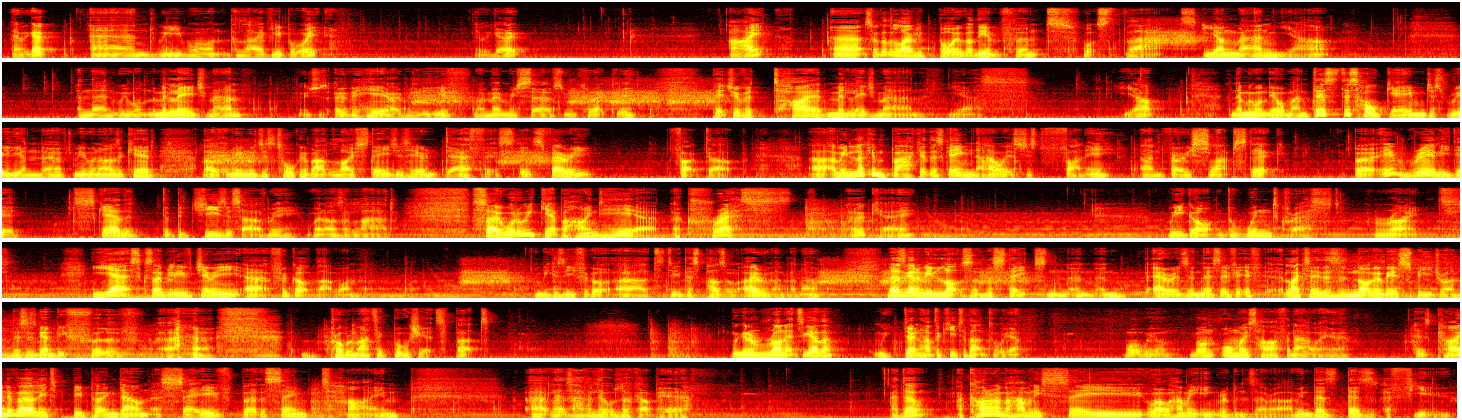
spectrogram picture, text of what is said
There we go. And we want the lively boy. There we go. I. Uh, so we've got the lively boy, we've got the infant. What's that? Young man, yeah. And then we want the middle-aged man, which is over here, I believe. My memory serves me correctly. Picture of a tired middle-aged man. Yes. Yep. And then we want the old man. This this whole game just really unnerved me when I was a kid. Like, I mean, we're just talking about life stages here and death. It's it's very fucked up. Uh, I mean, looking back at this game now, it's just funny and very slapstick. But it really did scare the, the bejesus out of me when I was a lad. So, what do we get behind here? A crest. Okay. We got the wind crest. Right. Yes, because I believe Jimmy uh, forgot that one. Because he forgot uh, to do this puzzle. I remember now. There's going to be lots of mistakes and, and, and errors in this. If, if, like I say, this is not going to be a speed run. This is going to be full of problematic bullshit. But we're going to run it together. We don't have the key to that door yet. What are we on? We're on almost half an hour here. It's kind of early to be putting down a save, but at the same time, uh, let's have a little look up here. I don't. I can't remember how many say. Well, how many ink ribbons there are. I mean, there's there's a few,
